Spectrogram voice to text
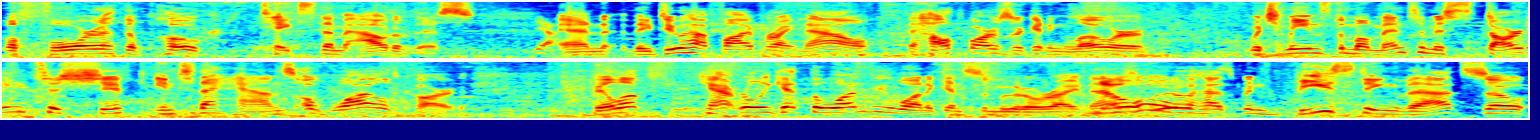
before the poke takes them out of this. Yeah. And they do have five right now. The health bars are getting lower, which means the momentum is starting to shift into the hands of Wildcard. Philip can't really get the 1v1 against Zamudo right now. No. Zamudo has been beasting that, so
